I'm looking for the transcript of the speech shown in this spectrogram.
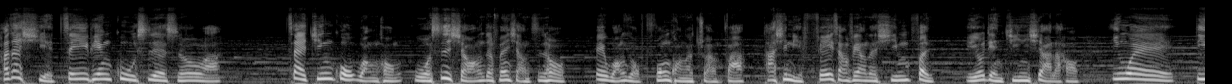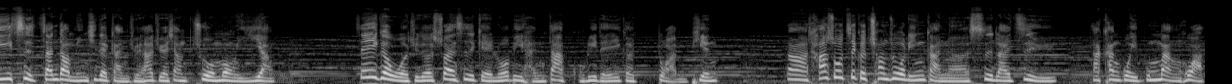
他在写这一篇故事的时候啊，在经过网红我是小王的分享之后，被网友疯狂的转发，他心里非常非常的兴奋，也有点惊吓了哈，因为第一次沾到名气的感觉，他觉得像做梦一样。这一个我觉得算是给罗比很大鼓励的一个短片。那他说这个创作灵感呢，是来自于他看过一部漫画，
